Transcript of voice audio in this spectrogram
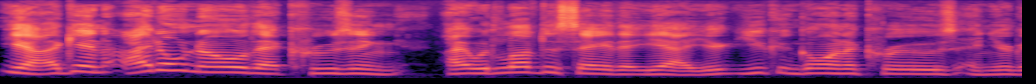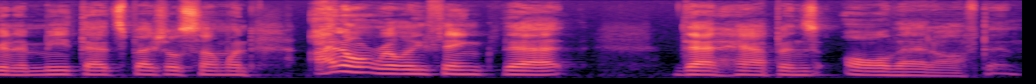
yeah, again, I don't know that cruising. I would love to say that yeah, you you can go on a cruise and you're going to meet that special someone. I don't really think that that happens all that often.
